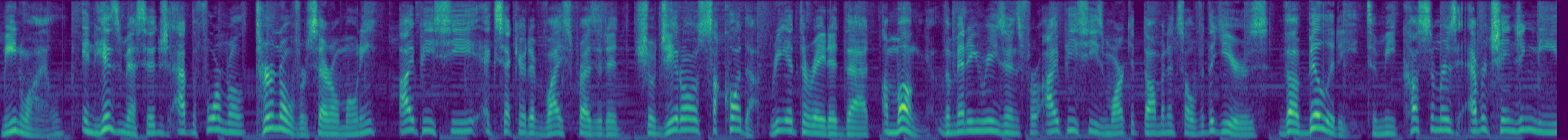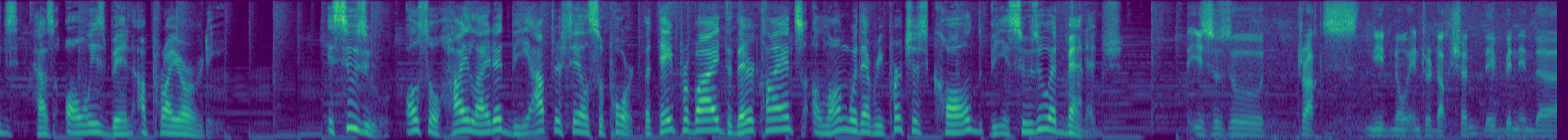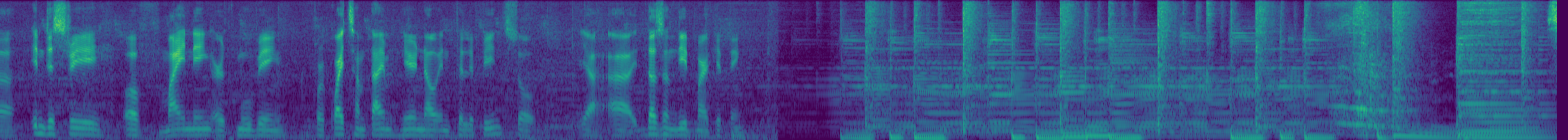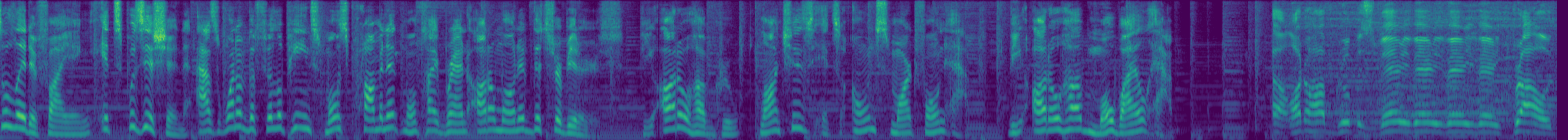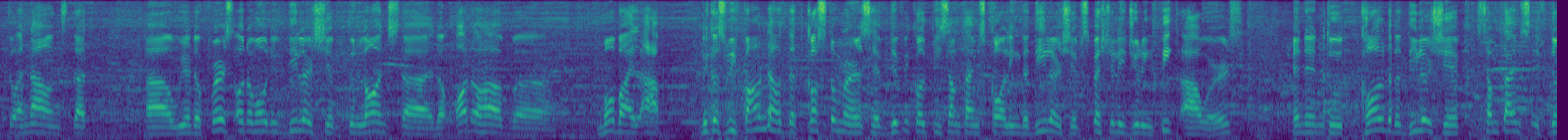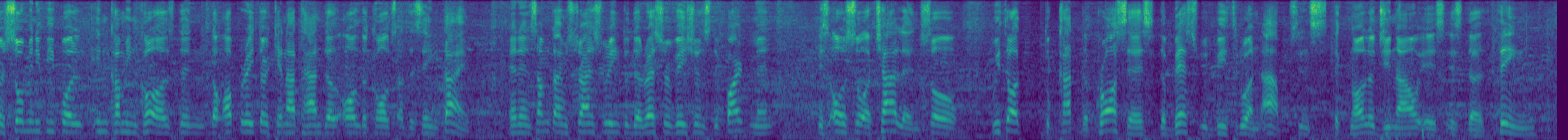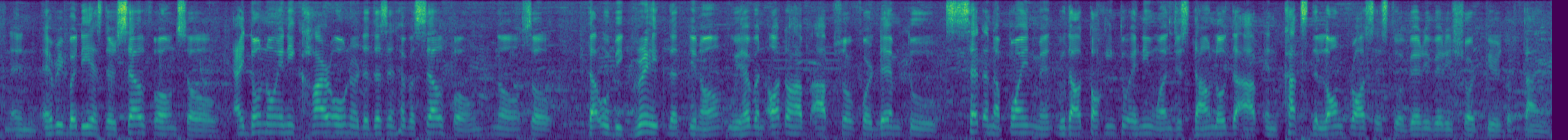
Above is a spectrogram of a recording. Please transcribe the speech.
Meanwhile, in his message at the formal turnover ceremony, IPC Executive Vice President Shojiro Sakoda reiterated that among the many reasons for IPC's market dominance over the years, the ability to meet customers' ever-changing needs has always been a priority. Isuzu also highlighted the after-sales support that they provide to their clients along with every purchase called the Isuzu Advantage. Isuzu trucks need no introduction. They've been in the industry of mining, earth moving for quite some time here now in Philippines. So yeah, uh, it doesn't need marketing. Solidifying its position as one of the Philippines' most prominent multi-brand automotive distributors. The AutoHub Group launches its own smartphone app, the AutoHub mobile app. Uh, AutoHub Group is very, very, very, very proud to announce that uh, we are the first automotive dealership to launch uh, the AutoHub uh, mobile app because we found out that customers have difficulty sometimes calling the dealership, especially during peak hours. And then to call the dealership, sometimes if there's so many people incoming calls, then the operator cannot handle all the calls at the same time. And then sometimes transferring to the reservations department, is also a challenge. So we thought to cut the process, the best would be through an app since technology now is, is the thing and everybody has their cell phone. So I don't know any car owner that doesn't have a cell phone. No, so that would be great that you know we have an AutoHub app so for them to set an appointment without talking to anyone just download the app and cuts the long process to a very very short period of time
